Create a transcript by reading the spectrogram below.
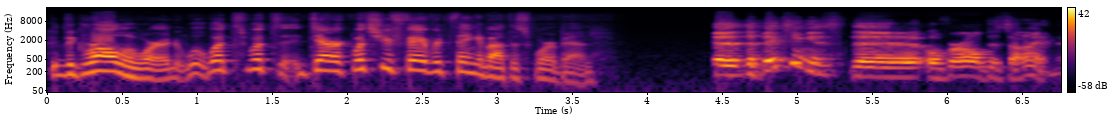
the Grawl Award. What's what's Derek? What's your favorite thing about this warband? The, the big thing is the overall design.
